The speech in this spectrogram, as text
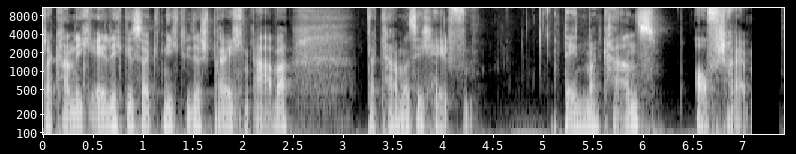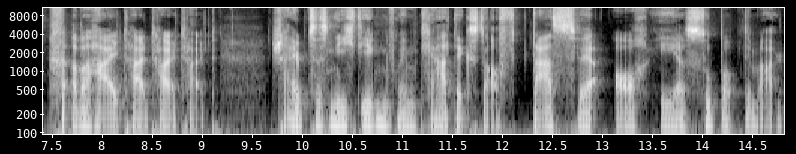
Da kann ich ehrlich gesagt nicht widersprechen, aber da kann man sich helfen. Denn man kann es aufschreiben. Aber halt, halt, halt, halt schreibt es nicht irgendwo im Klartext auf. Das wäre auch eher suboptimal.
